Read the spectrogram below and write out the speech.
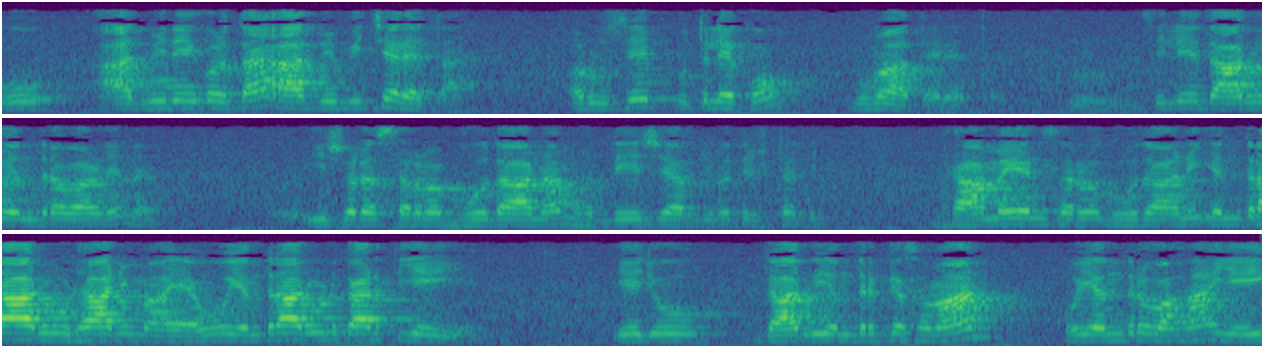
वो आदमी नहीं करता है आदमी पीछे रहता है और उसे पुतले को घुमाते रहते हैं। हम्म, इसीलिए दारू यंत्रवाण है ना ईश्वर सर्वभूतानाम हृदय से अर्जुन तिष्ठति। भ्रामयन सर्वभूतानी यंत्रारूढ़ानी माया वो यंत्रारूढ़ का अर्थ यही है। ये जो दारू यंत्र के समान वो यंत्र वहाँ यही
